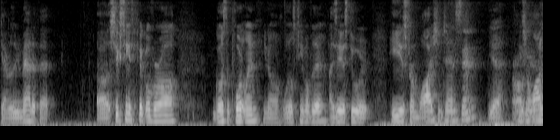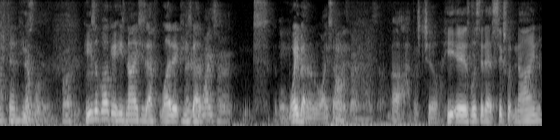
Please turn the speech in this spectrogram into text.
Can't really be mad at that. Uh, 16th pick overall goes to Portland. You know Will's team over there. Isaiah Stewart. He is from Washington. Yeah, Oh, he's from. Washington. He's that boy a bucket. He's a bucket. He's nice. He's athletic. He's Better got than Whiteside. way better than Whiteside. Tony's better than Whiteside. Ah, that's chill. He is listed at six foot nine,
